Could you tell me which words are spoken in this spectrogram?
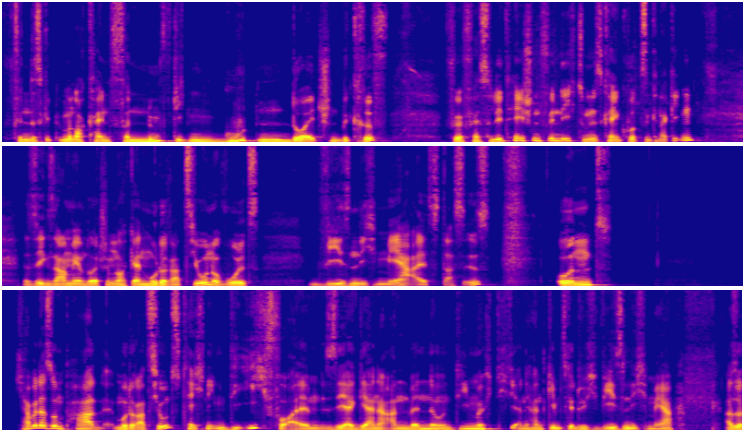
finde, es gibt immer noch keinen vernünftigen, guten deutschen Begriff für Facilitation, finde ich, zumindest keinen kurzen, knackigen. Deswegen sagen wir im Deutschen immer noch gern Moderation, obwohl es wesentlich mehr als das ist. Und ich habe da so ein paar Moderationstechniken, die ich vor allem sehr gerne anwende und die möchte ich dir an die Hand geben. Es gibt natürlich wesentlich mehr. Also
